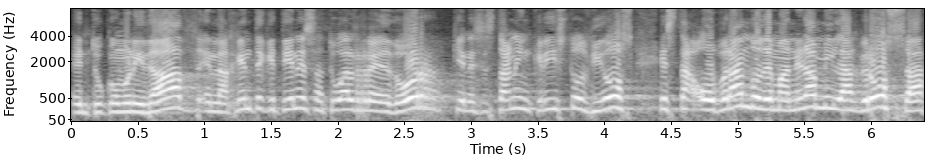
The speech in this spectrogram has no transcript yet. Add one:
en tu comunidad, en la gente que tienes a tu alrededor, quienes están en Cristo, Dios está obrando de manera milagrosa,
